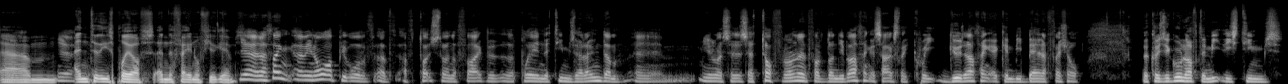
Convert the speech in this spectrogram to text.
um, yeah. into these playoffs in the final few games. Yeah, and I think I mean a lot of people have, have, have touched on the fact that they're playing the teams around them. Um, you know, it's, it's, a tough running for Dundee, but I think it's actually quite good. I think it can be beneficial because you're going to have to meet these teams,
